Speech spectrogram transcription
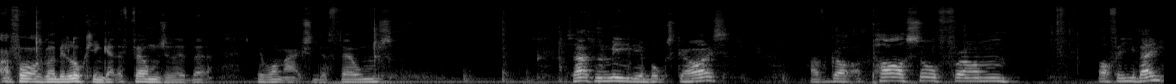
I thought I was going to be lucky and get the films with it, but it wasn't actually the films. So that's my media books, guys. I've got a parcel from off eBay.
